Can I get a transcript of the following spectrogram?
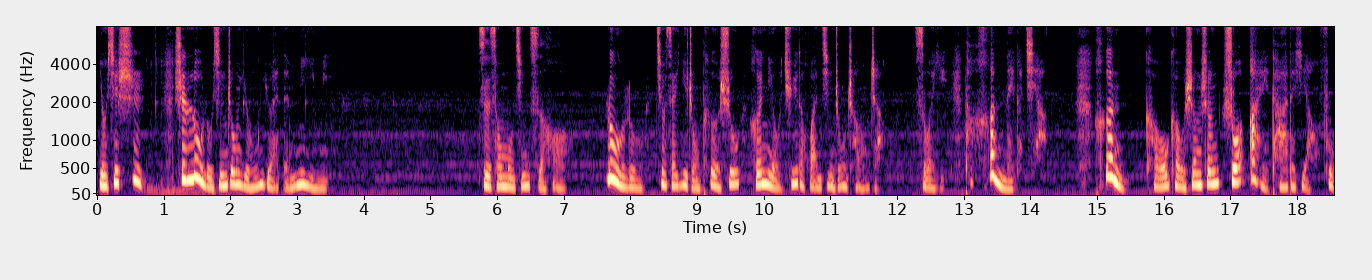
有些事是露露心中永远的秘密。自从母亲死后，露露就在一种特殊和扭曲的环境中成长，所以她恨那个家，恨口口声声说爱她的养父。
